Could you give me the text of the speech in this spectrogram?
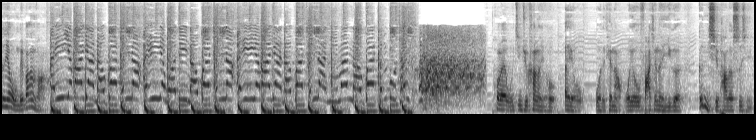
这要我没办法。哎呀妈呀，脑瓜疼呐！哎呀，我的脑瓜疼呐！哎呀妈呀，脑瓜疼呐！你们脑瓜疼不疼？后来我进去看了以后，哎呦，我的天哪！我又发现了一个更奇葩的事情，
